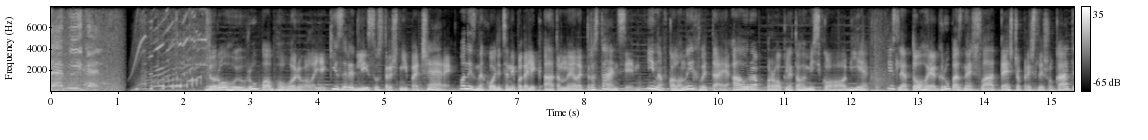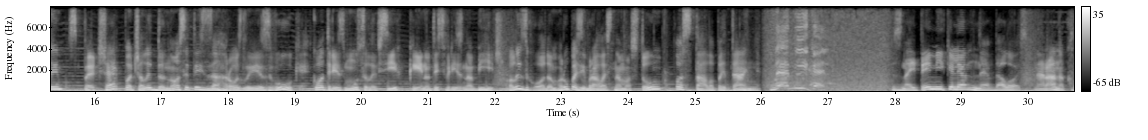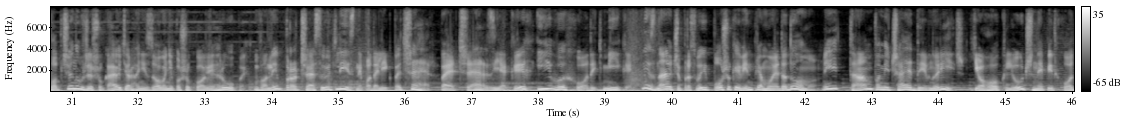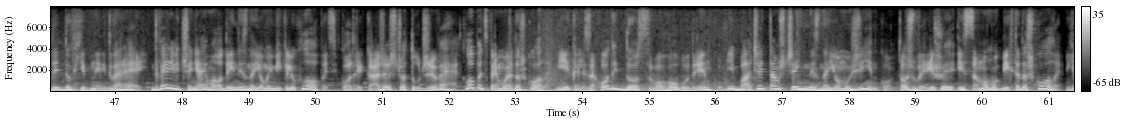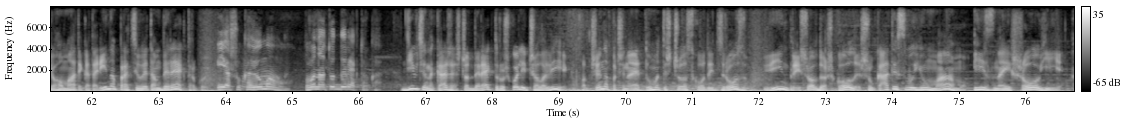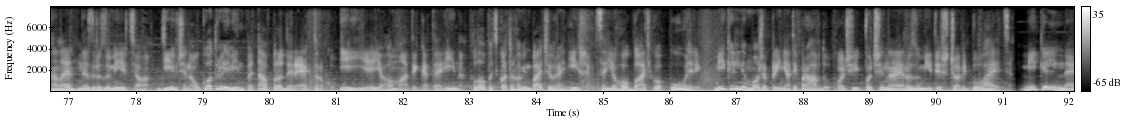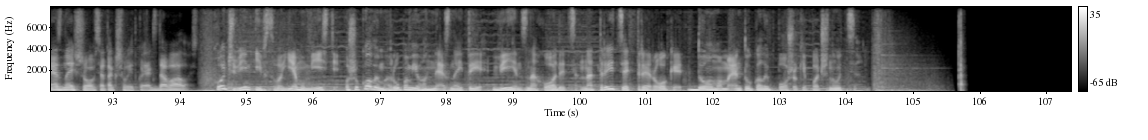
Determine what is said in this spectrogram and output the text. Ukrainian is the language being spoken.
Де Мікель? Дорогою група обговорювала, які серед лісу страшні печери. Вони знаходяться неподалік атомної електростанції, і навколо них витає аура проклятого міського об'єкту. Після того, як група знайшла те, що прийшли шукати, з печер почали доноситись загрозливі звуки, котрі змусили всіх кинутись в різнобіч. Коли згодом група зібралась на мосту, постало питання. Де Мікель? Знайти Мікеля не вдалося. На ранок хлопчину вже шукають організовані пошукові групи. Вони прочесують ліс неподалік печер, печер з яких і виходить Міки. Не знаючи про свої пошуки, він прямує додому і там помічає дивну річ: його ключ не підходить до вхідних дверей. Двері відчиняє молодий незнайомий Мікелю хлопець, котрий каже, що тут живе. Хлопець прямує до школи. Мікель заходить до свого будинку і бачить там ще й незнайому жінку. Тож вирішує і самому бігти до школи. Його мати Катаріна працює там директоркою. Я шукаю маму. Вона тут директорка. Дівчина каже, що директор у школі чоловік. Хлопчина починає думати, що сходить з розуму. Він прийшов до школи шукати свою маму і знайшов її, але не зрозумів цього. Дівчина, у котрої він питав про директорку, і є його мати Катаріна. Хлопець, котрого він бачив раніше, це його батько Ульрік. Мікель не може прийняти правду, хоч і починає розуміти, що відбувається. Мікель не знайшовся так швидко, як здавалось. Хоч він і в своєму місті, пошуковим групам його не знайти. Він знаходиться на 33 роки до моменту, коли пошуки почнуться.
